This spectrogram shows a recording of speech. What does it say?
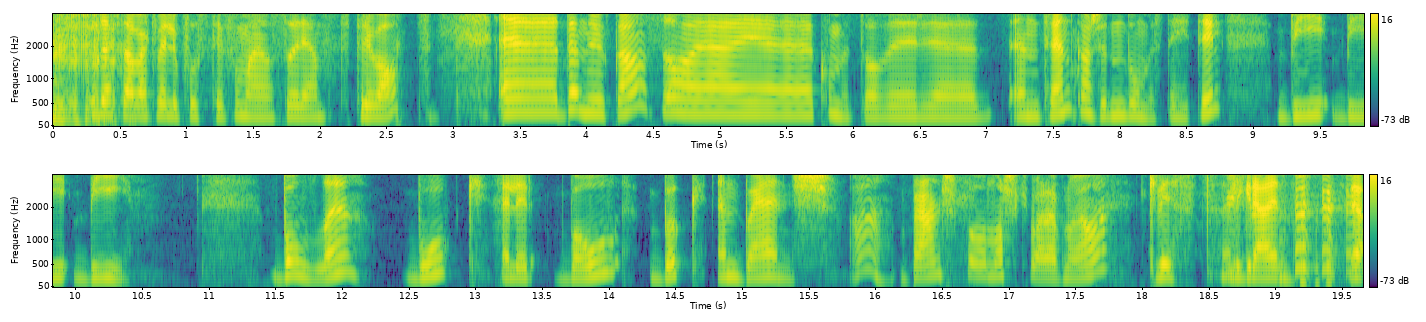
Så dette har vært veldig positivt for meg også rent privat. Eh, denne uka så har jeg eh, kommet over eh, en trend, kanskje den dummeste hittil. BBB. Bolle, bok eller bowl, book and branch. Ah, branch på norsk, hva er det for noe? Ja? Kvist, eller grein. Ja.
